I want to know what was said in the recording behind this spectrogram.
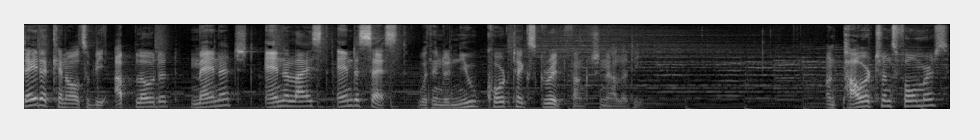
data can also be uploaded, managed, analyzed and assessed within the new Cortex Grid functionality. On power transformers,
